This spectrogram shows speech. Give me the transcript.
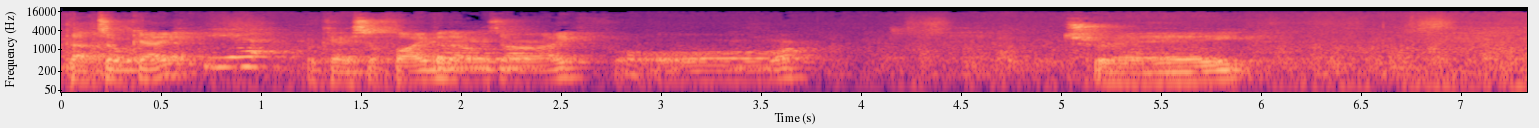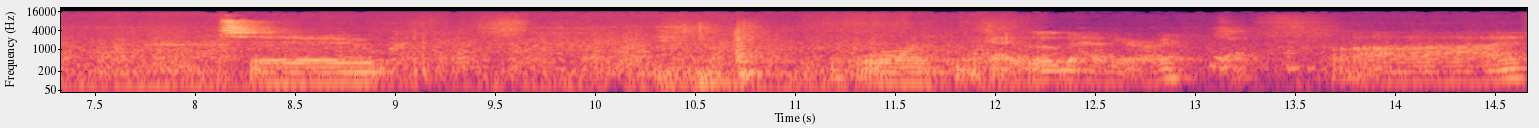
That's okay. Yeah. Okay, so five of those, alright. Four, three, two, one. Okay, a little bit heavier, right? Yeah. Five.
